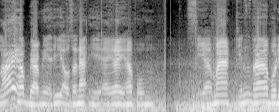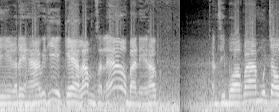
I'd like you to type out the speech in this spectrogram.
หลายครับแบบนี้ที่เอาชนะ AI ได้ครับผม เสียมากกินท่าบดีก็ได้หาวิธีแก้ล่ำเสร็จแล้วบาดนี้ครับกันสิบอกว่ามูเจ้า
